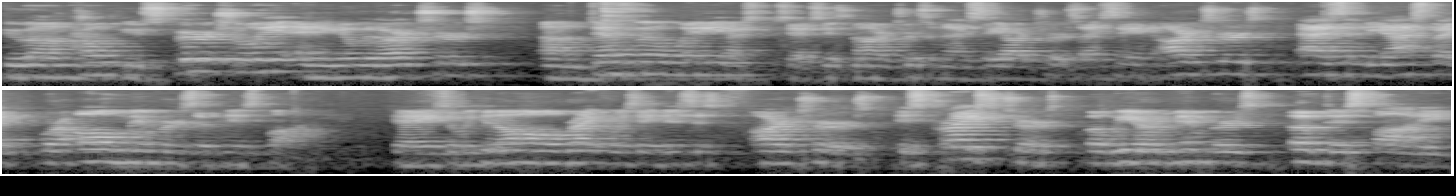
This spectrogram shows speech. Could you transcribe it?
who um, help you spiritually. And you know, with our church, um, definitely, I say it's not our church, and I say our church. I say in our church, as in the aspect, we're all members of his body. Okay, so we can all rightfully say this is our church, it's Christ's church, but we are members of this body.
